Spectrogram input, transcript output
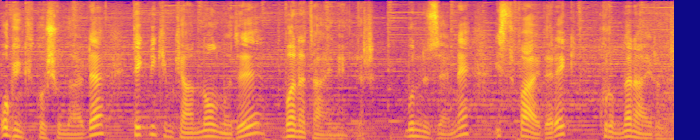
O günkü koşullarda teknik imkanın olmadığı Van'a tayin edilir. Bunun üzerine istifa ederek kurumdan ayrılır.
